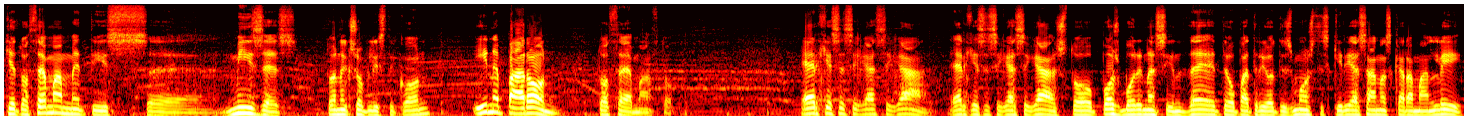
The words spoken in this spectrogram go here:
και το θέμα με τις ε, μίζες των εξοπλιστικών είναι παρόν το θέμα αυτό. Έρχεσαι σιγά σιγά, έρχεσαι σιγά σιγά στο πώς μπορεί να συνδέεται ο πατριωτισμός της κυρίας Άννας Καραμανλή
